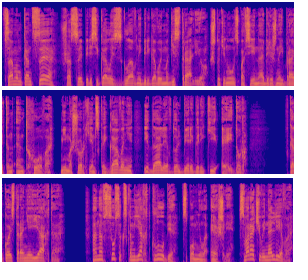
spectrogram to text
В самом конце шоссе пересекалось с главной береговой магистралью, что тянулось по всей набережной Брайтон-энд-Хова, мимо Шорхемской гавани и далее вдоль берега реки Эйдур — «В какой стороне яхта?» «Она в Сусекском яхт-клубе», — вспомнила Эшли. «Сворачивай налево».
